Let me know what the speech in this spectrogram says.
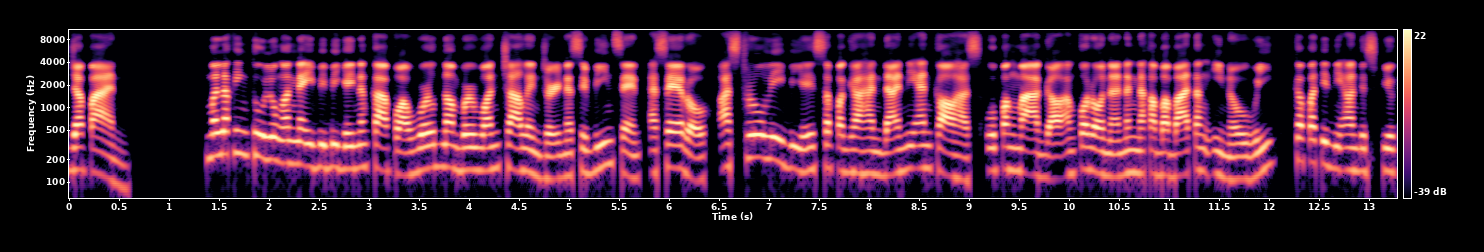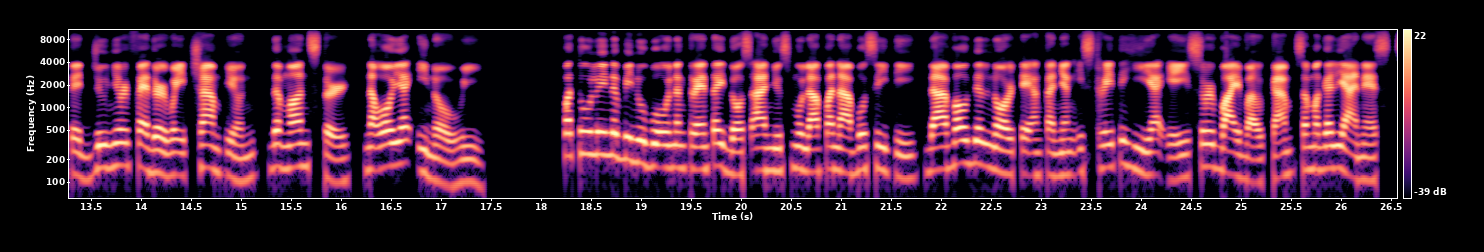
Japan. Malaking tulong ang naibibigay ng kapwa world number 1 challenger na si Vincent Acero Astrolabie sa paghahanda ni Ancajas upang maagaw ang korona ng nakababatang Inoue, kapatid ni undisputed junior featherweight champion, The Monster, Naoya Inoue. Patuloy na binubuo ng 32 anyos mula Panabo City, Davao del Norte ang kanyang estratehiya A Survival Camp sa Magallanes,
